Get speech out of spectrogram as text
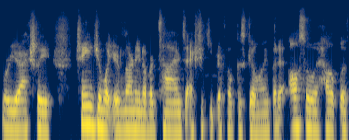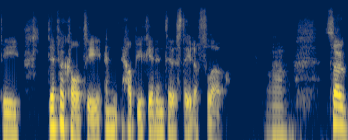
where you're actually changing what you're learning over time to actually keep your focus going, but it also will help with the difficulty and help you get into a state of flow. Wow. So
